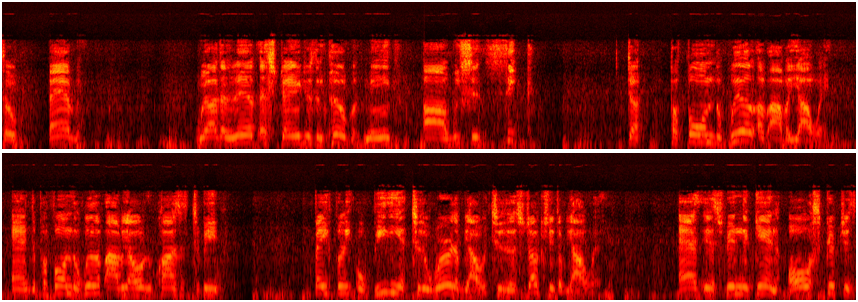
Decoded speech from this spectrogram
So, family, we are to live as strangers and pilgrims, meaning uh, we should seek to perform the will of our Yahweh. And to perform the will of our Yahweh requires us to be faithfully obedient to the word of Yahweh, to the instructions of Yahweh. As is written again, all scriptures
